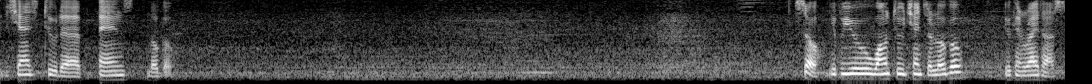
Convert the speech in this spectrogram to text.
It changed to the Benz logo. So, if you want to change the logo, you can write us.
